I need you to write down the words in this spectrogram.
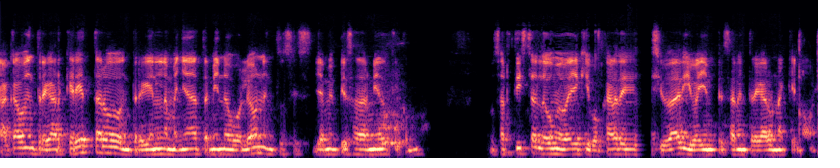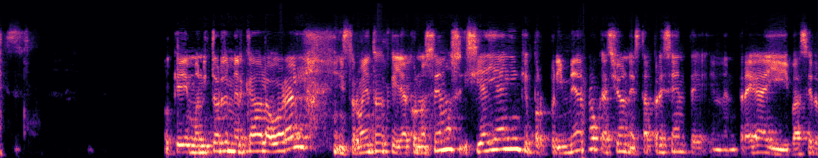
Acabo de entregar Querétaro, entregué en la mañana también Nuevo León, entonces ya me empieza a dar miedo que como los artistas luego me vaya a equivocar de ciudad y vaya a empezar a entregar una que no es. Ok, monitor de mercado laboral, instrumento que ya conocemos. Y si hay alguien que por primera ocasión está presente en la entrega y va a ser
